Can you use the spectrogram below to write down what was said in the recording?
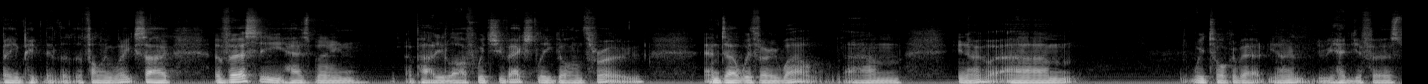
being picked the, the following week. So adversity has been a part of your life which you've actually gone through and dealt with very well. Um, you know, um, we talk about you know you had your first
